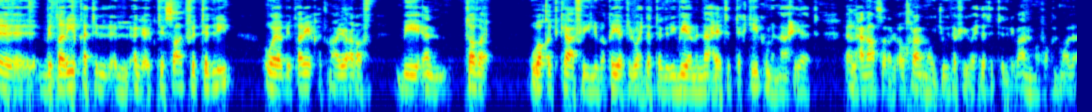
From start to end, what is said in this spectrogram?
آه، بطريقة الاقتصاد في التدريب وبطريقة ما يعرف بأن تضع وقت كافي لبقية الوحدة التدريبية من ناحية التكتيك ومن ناحية العناصر الأخرى الموجودة في وحدة التدريب أنا موفق المولى.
